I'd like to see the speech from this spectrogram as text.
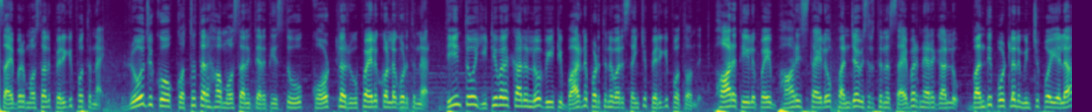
సైబర్ మోసాలు పెరిగిపోతున్నాయి. రోజుకో కొత్త తరహా మోసానికి తెరతీస్తూ కోట్ల రూపాయలు కొల్లగొడుతున్నారు. దీంతో ఇటీవల కాలంలో వీటి బారిన పడుతున్న వారి సంఖ్య పెరిగిపోతోంది. భారతీయులపై భారీ స్థాయిలో పంజా విసురుతున్న సైబర్ నేరగాళ్ళు బందిపోట్లను మించిపోయేలా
